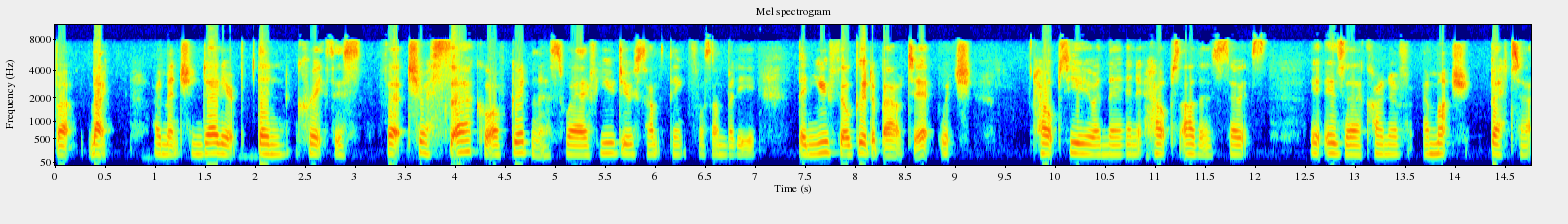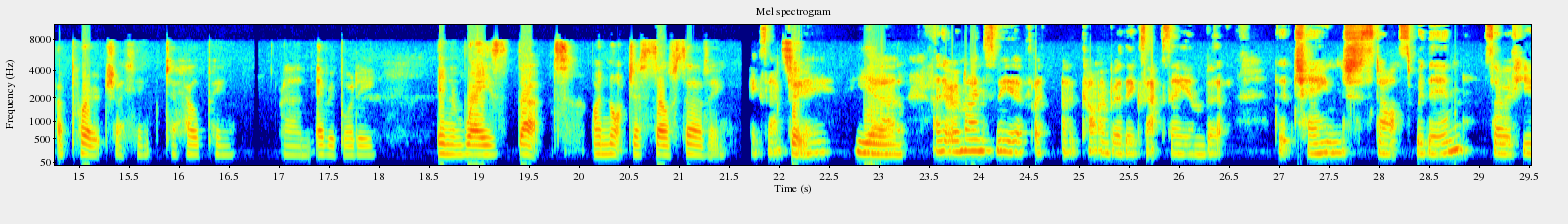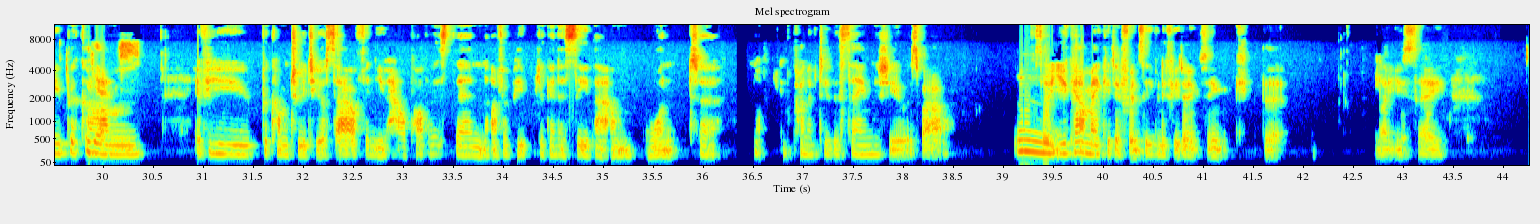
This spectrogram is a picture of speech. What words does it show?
But like I mentioned earlier, it then creates this virtuous circle of goodness where if you do something for somebody, then you feel good about it, which helps you and then it helps others. So it's it is a kind of a much better approach, I think, to helping um, everybody in ways that are not just self-serving. Exactly. So, yeah. yeah. and it reminds me of I, I, can't remember the exact saying, but that change starts within. So if you become yes. if you become true to yourself and you help others, then other people are going to see that and want to not kind of do the same as you as well. Mm. So you can make a difference even if you don't think that like you say,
